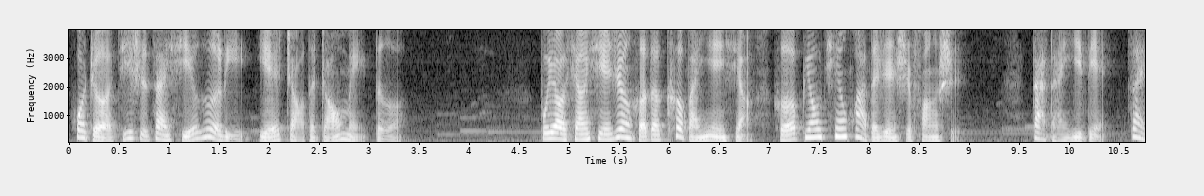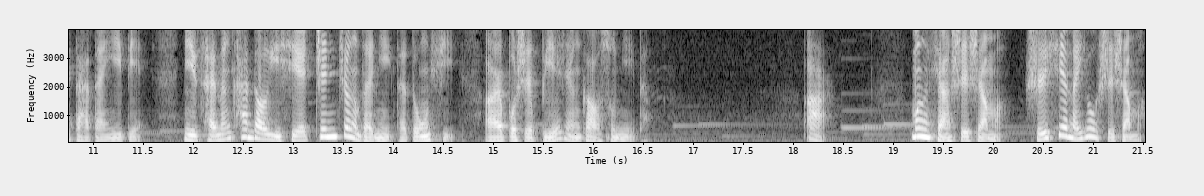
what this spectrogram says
或者即使在邪恶里也找得着美德。”不要相信任何的刻板印象和标签化的认识方式，大胆一点，再大胆一点，你才能看到一些真正的你的东西。而不是别人告诉你的。二，梦想是什么？实现了又是什么？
